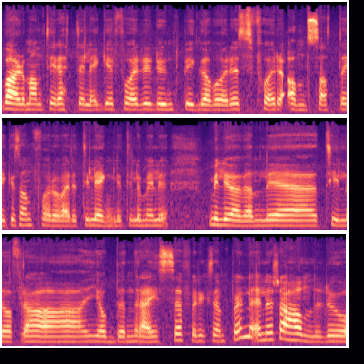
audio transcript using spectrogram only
hva er det man tilrettelegger for rundt bygga våre for ansatte, ikke sant? for å være tilgjengelig til og miljø, miljøvennlige til og fra jobben, reise f.eks. Eller så handler det jo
